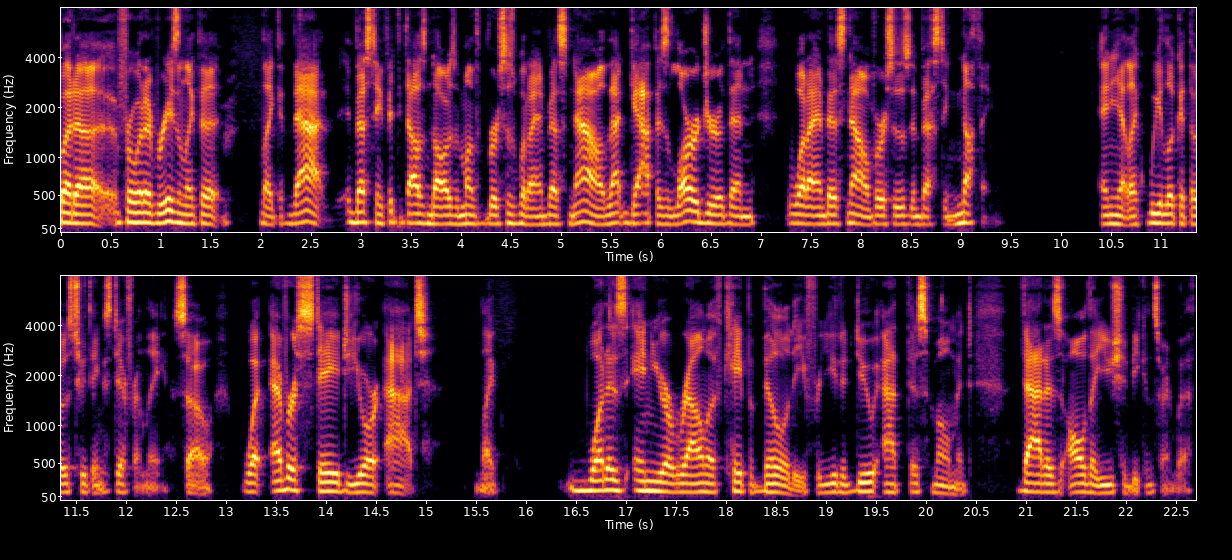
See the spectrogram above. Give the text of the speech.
But uh, for whatever reason, like the like that investing fifty thousand dollars a month versus what I invest now, that gap is larger than what I invest now versus investing nothing. And yet, like we look at those two things differently. So whatever stage you're at, like what is in your realm of capability for you to do at this moment, that is all that you should be concerned with.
